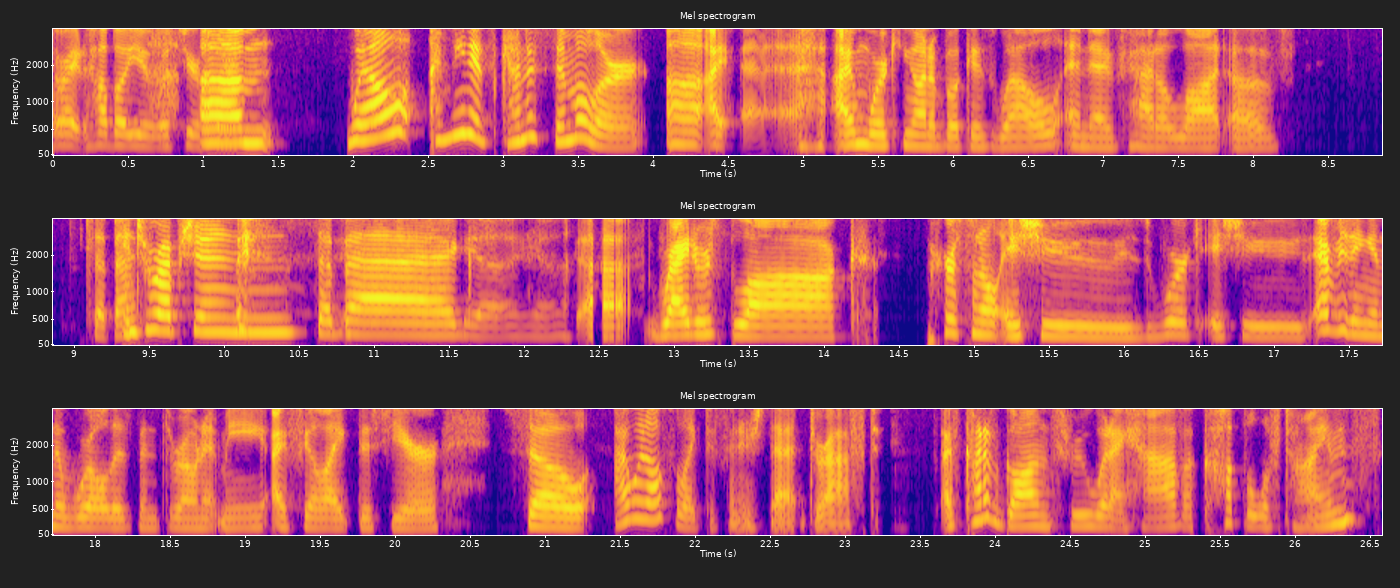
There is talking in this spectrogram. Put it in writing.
All right. How about you? What's your? Um, well, I mean, it's kind of similar. Uh, I uh, I'm working on a book as well, and I've had a lot of Setbacks? interruptions, setbacks, Yeah. Yeah. uh, writer's block, personal issues, work issues. Everything in the world has been thrown at me. I feel like this year. So I would also like to finish that draft. I've kind of gone through what I have a couple of times,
